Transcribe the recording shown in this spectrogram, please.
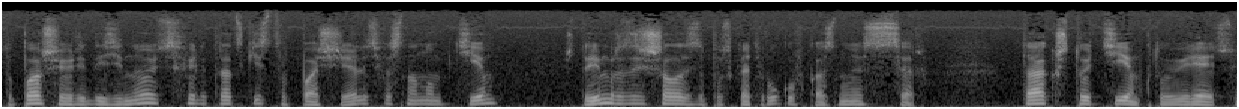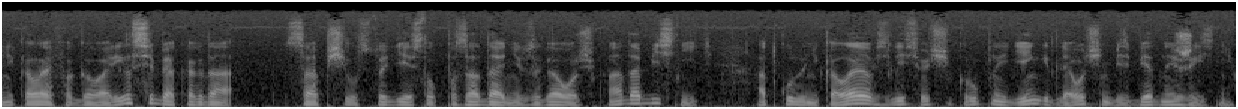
Вступавшие в ряды зиновьевцев или троцкистов поощрялись в основном тем, что им разрешалось запускать руку в казну СССР. Так что тем, кто уверяет, что Николаев оговорил себя, когда сообщил, что действовал по заданию заговорщика, надо объяснить, откуда Николаева взялись очень крупные деньги для очень безбедной жизни.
